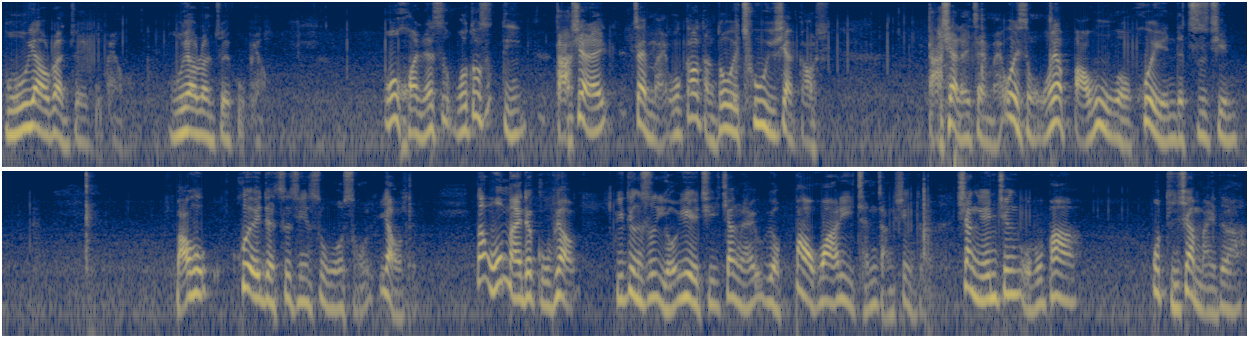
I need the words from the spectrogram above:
不要乱追股票。不要乱追股票，我反而是我都是底打下来再买，我高档都会出一下高，打下来再买。为什么？我要保护我会员的资金，保护会员的资金是我所要的。那我买的股票一定是有业绩，将来有爆发力、成长性的。像元晶，我不怕，我底下买的啊，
